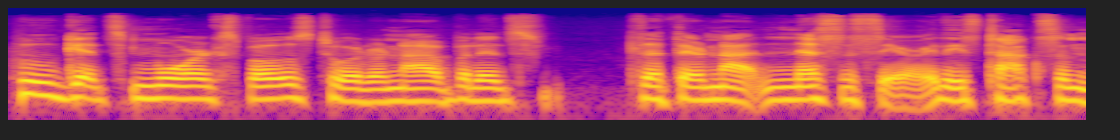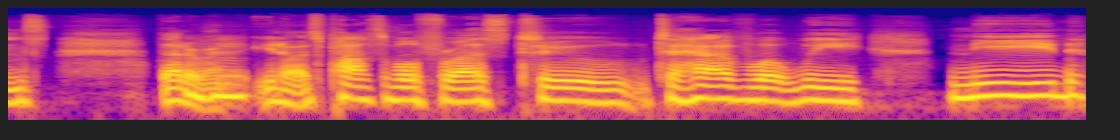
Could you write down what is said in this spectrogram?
who gets more exposed to it or not, but it's that they're not necessary. These toxins that are mm-hmm. in. You know, it's possible for us to to have what we need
